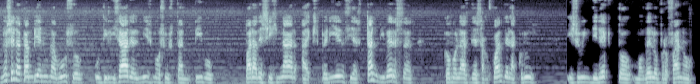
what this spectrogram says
¿no será también un abuso utilizar el mismo sustantivo para designar a experiencias tan diversas como las de San Juan de la Cruz y su indirecto modelo profano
